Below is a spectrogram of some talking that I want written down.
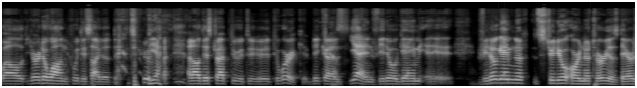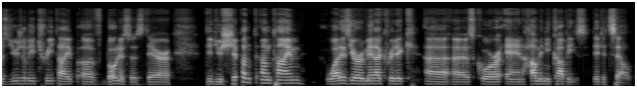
well, you're the one who decided to yeah. allow this trap to, to, to work. Because, yeah, yeah in video game, uh, video game studio or notorious there's usually three type of bonuses. There did you ship on, on time? What is your metacritic uh, uh, score and how many copies did it sell?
